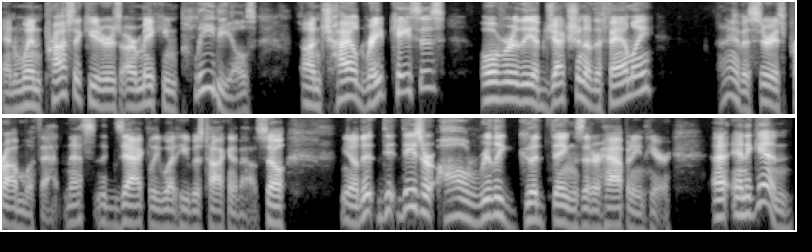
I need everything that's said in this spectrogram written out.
And when prosecutors are making plea deals on child rape cases over the objection of the family, I have a serious problem with that. And that's exactly what he was talking about. So, you know, th- th- these are all really good things that are happening here. Uh, and again,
